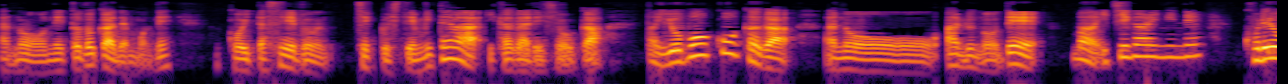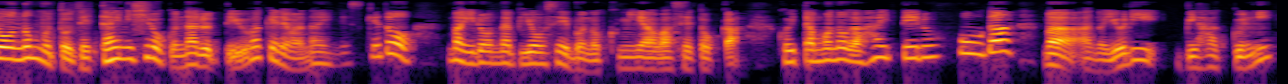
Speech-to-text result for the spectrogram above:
ん、あの、ネットとかでもね、こういった成分チェックしてみてはいかがでしょうか。まあ、予防効果が、あのー、あるので、まあ、一概にね、これを飲むと絶対に白くなるっていうわけではないんですけど、まあ、いろんな美容成分の組み合わせとか、こういったものが入っている方が、まあ、あの、より美白に、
